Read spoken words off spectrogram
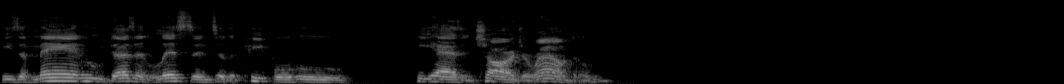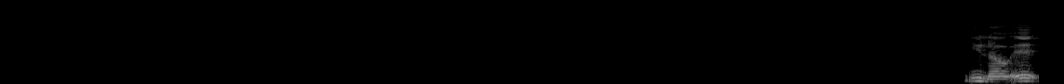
He's a man who doesn't listen to the people who he has in charge around him. You know, it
